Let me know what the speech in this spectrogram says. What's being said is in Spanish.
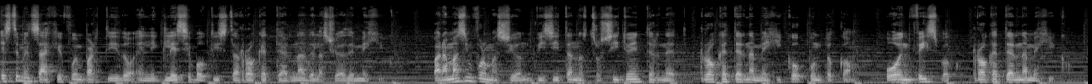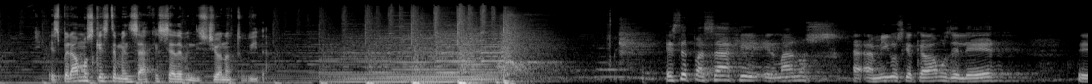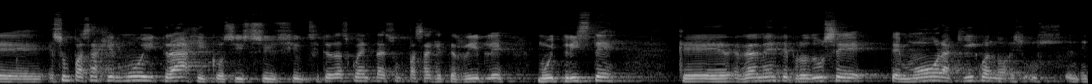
Este mensaje fue impartido en la Iglesia Bautista Roca Eterna de la Ciudad de México. Para más información visita nuestro sitio de internet rocaeternamexico.com o en Facebook Roca Eterna México. Esperamos que este mensaje sea de bendición a tu vida. Este pasaje, hermanos, amigos que acabamos de leer, eh, es un pasaje muy trágico, si, te das cuenta, es un pasaje terrible, muy triste, que realmente produce temor aquí cuando,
